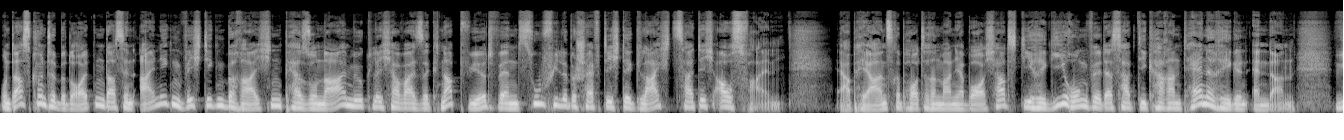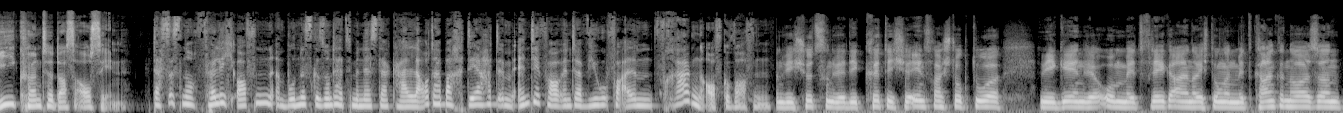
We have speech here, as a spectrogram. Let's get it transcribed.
Und das könnte bedeuten, dass in einigen wichtigen Bereichen Personal möglicherweise knapp wird, wenn zu viele Beschäftigte gleichzeitig ausfallen. RPA1-Reporterin Manja Borchardt, die Regierung will deshalb die Quarantäneregeln ändern. Wie könnte das aussehen? Das ist noch völlig offen. Bundesgesundheitsminister Karl Lauterbach, der hat im NTV-Interview vor allem Fragen aufgeworfen. Wie schützen wir die kritische Infrastruktur? Wie gehen wir um mit Pflegeeinrichtungen, mit Krankenhäusern?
